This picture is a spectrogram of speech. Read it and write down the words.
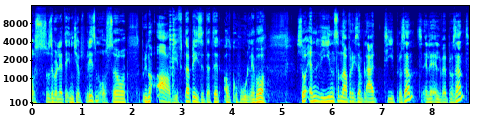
også selvfølgelig etter innkjøpspris, men også pga. avgiftene er priset etter alkoholnivå. Så en vin som da f.eks. er 10% eller 11%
